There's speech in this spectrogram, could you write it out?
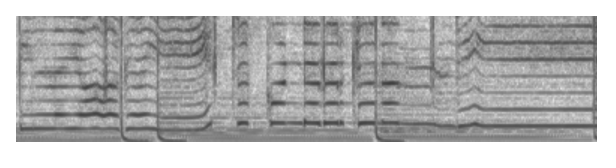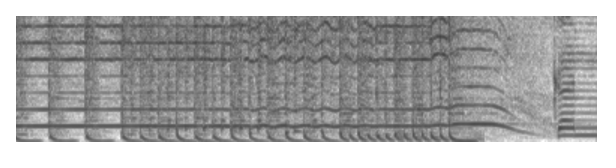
பிள்ளையாக ஏற்றுக்கொண்டதற்கு நன்றி. கண்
